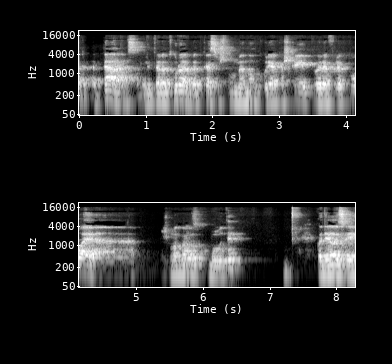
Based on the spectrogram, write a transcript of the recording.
ar, ar teatras, ar literatūra, bet kas iš tų menų, kurie kažkaip reflektuoja žmogaus būti, kodėl jisai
